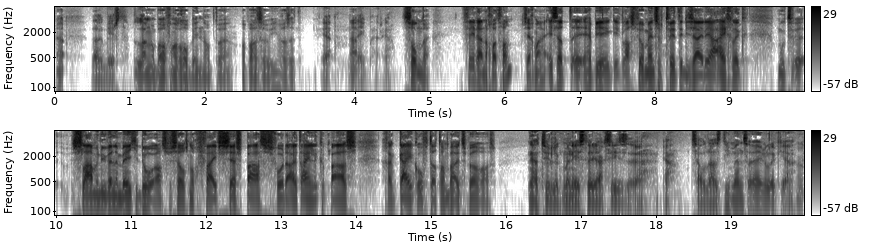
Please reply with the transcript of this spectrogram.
Ja. wel gebeurd. Lange bal van Robin op, op Azoui was het. Ja, blijkbaar, ja. Zonde. Vind je daar nog wat van, zeg maar? Is dat, heb je, ik, ik las veel mensen op Twitter die zeiden, ja, eigenlijk moeten we, slaan we nu wel een beetje door. Als we zelfs nog vijf, zes passes voor de uiteindelijke paas gaan kijken of dat dan buitenspel was. Ja, natuurlijk. Mijn eerste reactie is ja, hetzelfde als die mensen eigenlijk. Ja. Het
